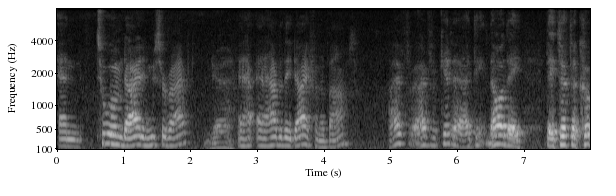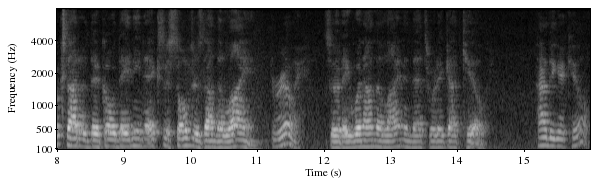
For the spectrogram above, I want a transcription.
and two of them died, and you survived. Yeah, And and how did they die from the bombs? I, I forget it. I think no, they they took the cooks out of the go. They need extra soldiers on the line, Really? so they went on the line, and that's where they got killed. How did they get killed?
